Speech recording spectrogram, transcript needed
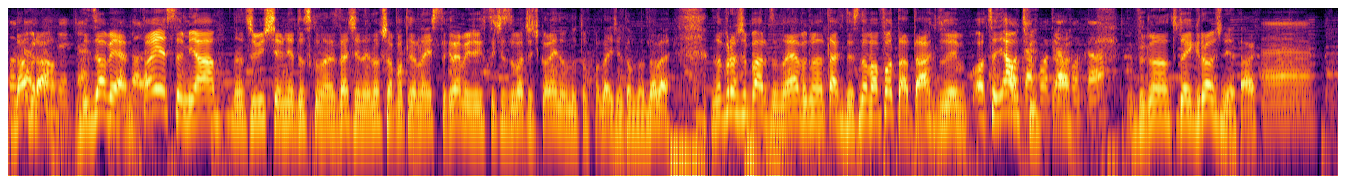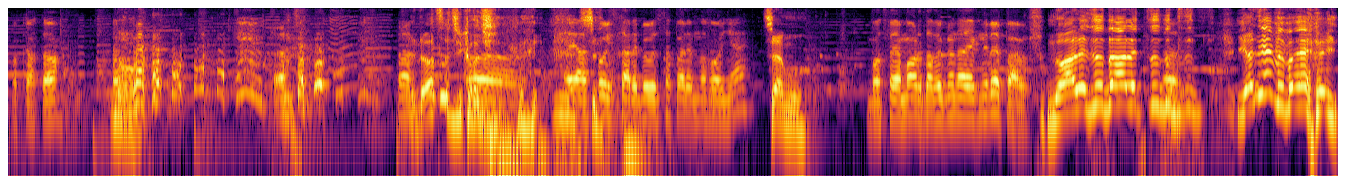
no, Dobra, zdjęcia. widzowie, to jestem ja. No, oczywiście mnie doskonale znacie. Najnowsza fotka na Instagramie. Jeżeli chcecie zobaczyć kolejną, no to wpadajcie tam na dole. No proszę bardzo, no ja wyglądam tak, to jest nowa fota, tak? Tutaj oceń Poka, outfit, poka, tak? poka. Wyglądam tutaj groźnie, tak? Eee, poka to. No. No o co ci chodzi? Eee, a twój stary był saperem na wojnie? Czemu? Bo twoja morda wygląda jak nie wypał. No ale to, no ale to, to, to ja nie wiem, ej,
